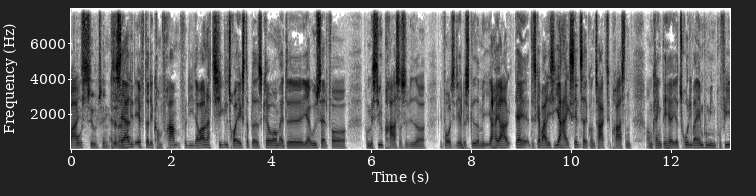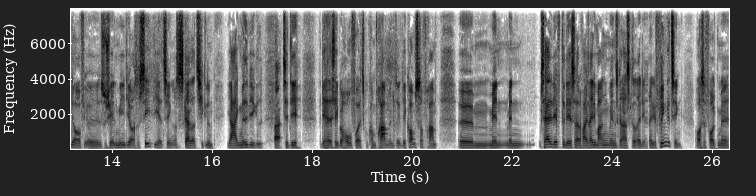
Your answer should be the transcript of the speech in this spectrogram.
af positive ting Altså særligt efter det kom frem, fordi der var jo en artikel, tror jeg, Ekstrabladet skrev om, at øh, jeg er udsat for, for massivt pres og så videre i forhold til de her beskeder. Men jeg, har- jeg, har, det, det skal jeg bare lige sige, jeg har ikke selv taget kontakt til pressen omkring det her. Jeg tror, de var inde på mine profiler og øh, sociale medier, og så set de her ting, og så skrev Ja. artiklen. Jeg har ikke medvirket Nej. Til det. Det havde jeg slet ikke behov for, at det skulle komme frem, men det, det kom så frem. Øhm, men, men særligt efter det, så er der faktisk rigtig mange mennesker, der har skrevet rigtig, rigtig flinke ting. Også folk med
